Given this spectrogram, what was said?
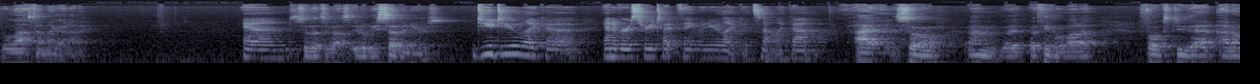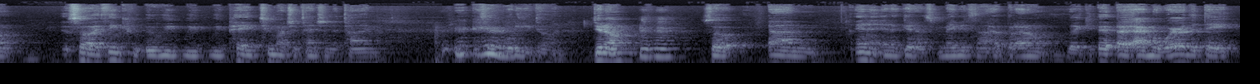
The last time I got high. And So that's about it'll be seven years. do you do like a anniversary type thing when you're like it's not like that? I so um, I, I think a lot of folks do that. I don't. So I think we we, we pay too much attention to time. It's like, what are you doing? Do you know? Mm-hmm. So um, and and again, it's, maybe it's not, but I don't like. I, I'm aware of the date.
